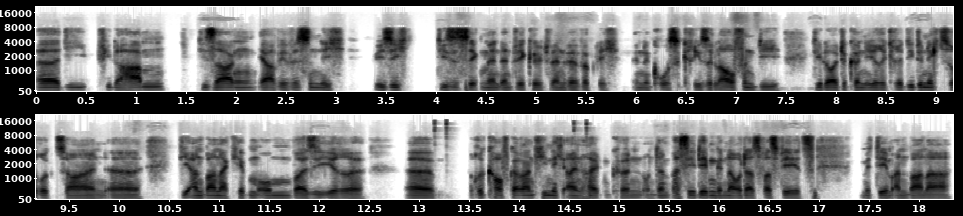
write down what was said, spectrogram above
äh, die viele haben, die sagen, ja, wir wissen nicht, wie sich dieses Segment entwickelt, wenn wir wirklich in eine große Krise laufen. Die, die Leute können ihre Kredite nicht zurückzahlen, äh, die Anbahner kippen um, weil sie ihre äh, Rückkaufgarantie nicht einhalten können. Und dann passiert eben genau das, was wir jetzt mit dem Anbahner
